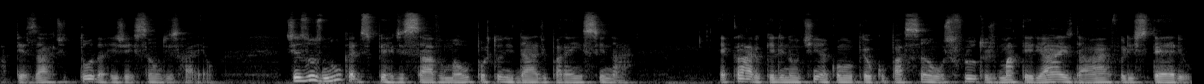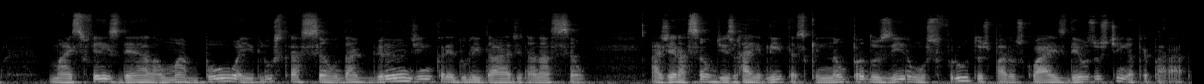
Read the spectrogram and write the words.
apesar de toda a rejeição de Israel. Jesus nunca desperdiçava uma oportunidade para ensinar. É claro que ele não tinha como preocupação os frutos materiais da árvore estéril, mas fez dela uma boa ilustração da grande incredulidade da nação a geração de israelitas que não produziram os frutos para os quais Deus os tinha preparado.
